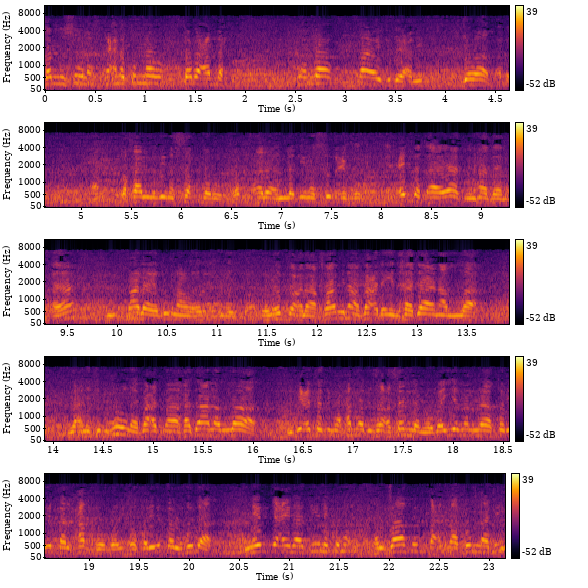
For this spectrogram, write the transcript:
خلصونا إحنا كنا تبعا لكم. والله ما يجد يعني. جواب وقال الذين استكبروا وقال الذين استضعفوا. عدة آيات من هذا ما لا يضرنا ونرد على أعقابنا بعد إذ هدانا الله. يعني تبغونا بعد ما هدانا الله ببعثة محمد صلى الله عليه وسلم وبين لنا طريق الحق وطريق الهدى. نرجع إلى دينكم الباطل بعد ما كنا فيه.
